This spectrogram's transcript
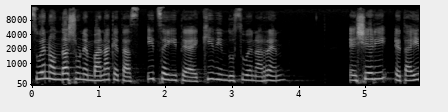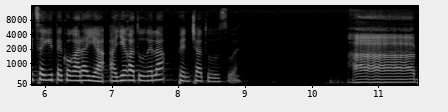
zuen ondasunen banaketaz hitz egitea ekidin duzuen arren, eseri eta hitz egiteko garaia ailegatu dela pentsatu duzue. Abiaduran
